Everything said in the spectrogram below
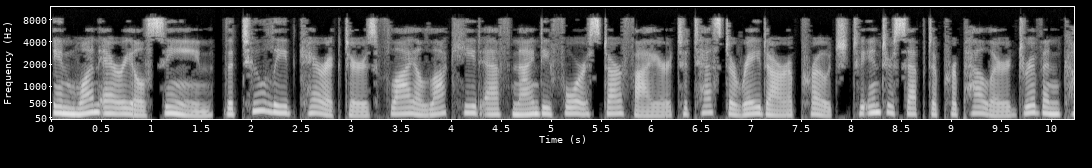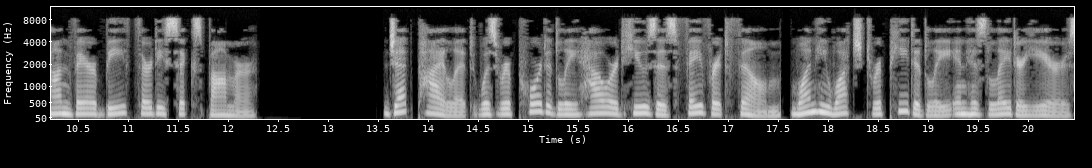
In one aerial scene, the two lead characters fly a Lockheed F-94 Starfire to test a radar approach to intercept a propeller-driven Convair B-36 bomber. Jet Pilot was reportedly Howard Hughes's favorite film, one he watched repeatedly in his later years.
